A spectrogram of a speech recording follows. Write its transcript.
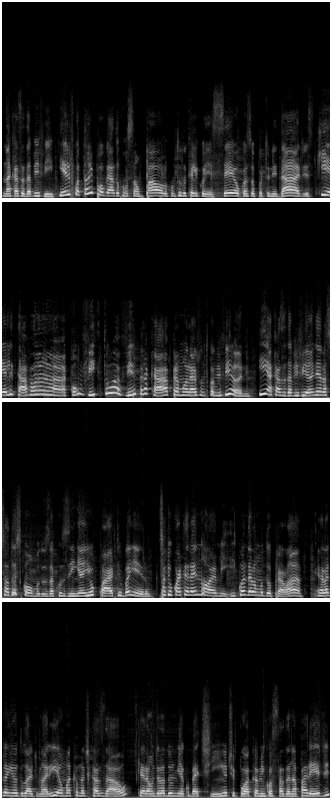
na casa da Vivi. E ele ficou tão empolgado com São Paulo, com tudo que ele conheceu, com as oportunidades, que ele estava convicto a vir para cá para morar junto com a Viviane. E a casa da Viviane era só dois cômodos, a cozinha e o quarto e o banheiro. Só que o quarto era enorme e quando ela mudou para lá, ela ganhou do lar de Maria uma cama de casal, que era onde ela dormia com o Betinho, tipo a cama encostada na parede,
